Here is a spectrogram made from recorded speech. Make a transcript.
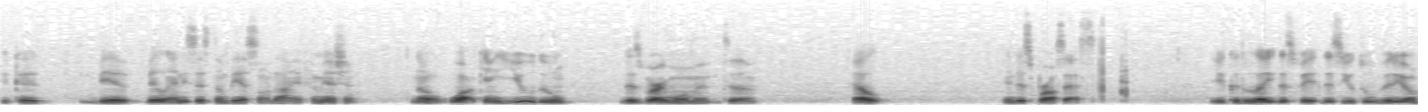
you could build any system based on that information. Now, what can you do this very moment to help in this process. You could like this this YouTube video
